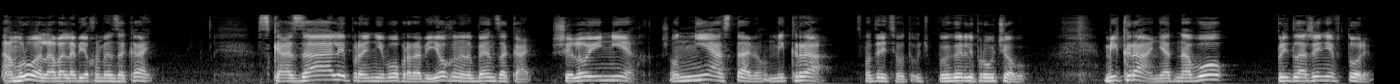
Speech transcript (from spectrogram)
Амру Алава Раби Йохан бен Закай. Сказали про него, про Раби Йоханана бен Закай. Шило и нех. Что он не оставил микра. Смотрите, вот мы говорили про учебу. Микра, ни одного предложения в Торе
